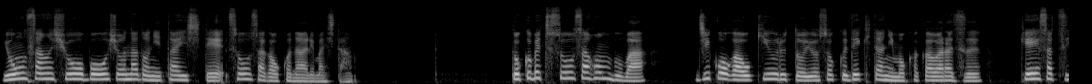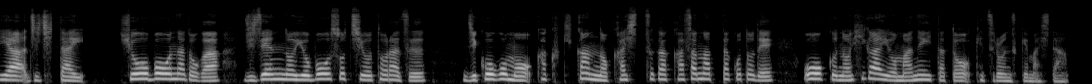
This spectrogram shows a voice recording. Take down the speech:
ヨンサン消防署などに対して捜査が行われました。特別捜査本部は事故が起きうると予測できたにもかかわらず、警察や自治体、消防などが事前の予防措置を取らず、事故後も各機関の過失が重なったことで多くの被害を招いたと結論付けました。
